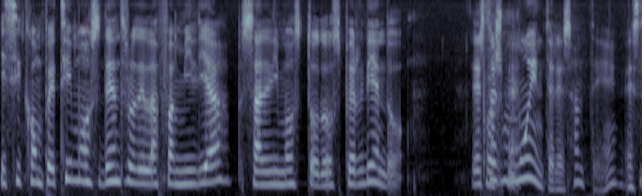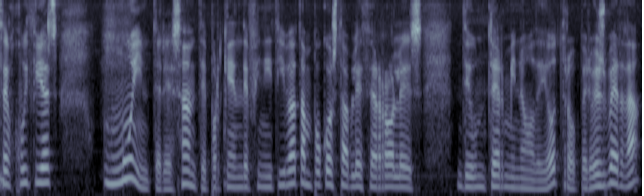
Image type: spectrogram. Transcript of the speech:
Y si competimos dentro de la familia, salimos todos perdiendo. Esto es muy interesante. ¿eh? Este juicio es muy interesante porque en definitiva tampoco establece roles de un término o de otro, pero es verdad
